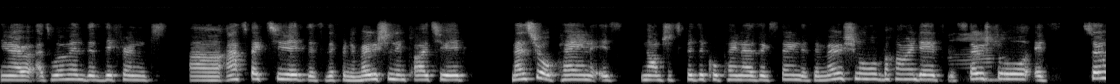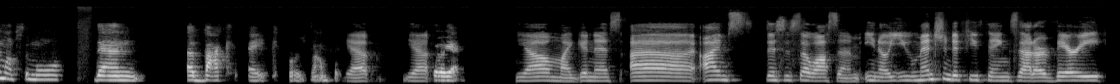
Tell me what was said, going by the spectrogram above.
you know, as women, there's different uh, aspects to it. There's different emotion implied to it. Menstrual pain is not just physical pain, as explained. There's emotional behind it. It's mm-hmm. social. It's so much more than a backache, for example. Yep. Yep. So yeah. Yeah, oh my goodness. Uh I'm this is so awesome. You know, you mentioned a few things that are very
